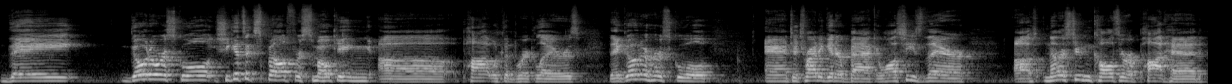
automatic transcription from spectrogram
They go to her school. She gets expelled for smoking uh, pot with the bricklayers. They go to her school and to try to get her back. And while she's there, uh, another student calls her a pothead.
